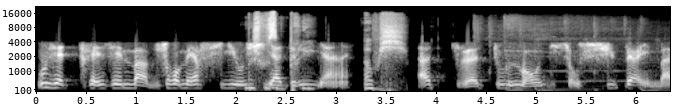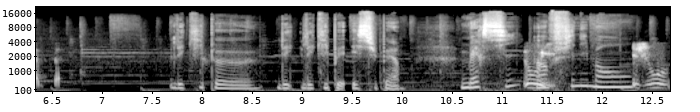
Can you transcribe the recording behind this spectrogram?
Vous êtes très aimable. Je remercie aussi. Adrien, Ah oui, à tout le monde. Ils sont super aimables. L'équipe, euh, l'é- l'équipe est, est superbe. Merci Oui. infiniment. Je vous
